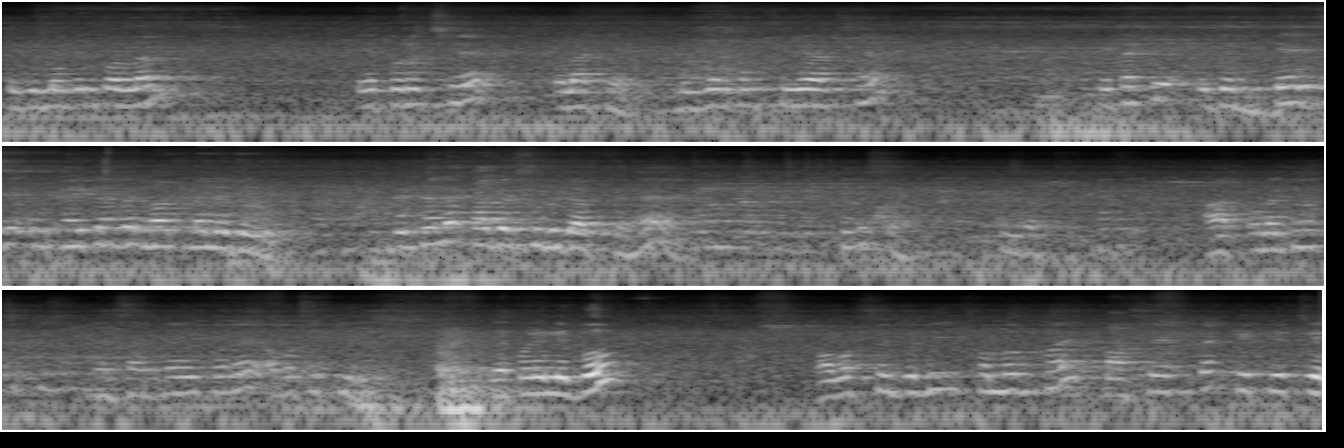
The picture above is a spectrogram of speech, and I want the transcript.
টিভি মেনটেন করলাম। এরপর হচ্ছে ওনাকে নিজের রকম শুয়ে আছে এটাকে এই যে যে উঠাইতে হবে নট ম্যানেজেবল উঠালে সুবিধা হচ্ছে হ্যাঁ? ঠিক আছে। আর ওনাকে হচ্ছে কি? সাইডলাইন করে অবশ্যই কি? ইয়ে করে নিব। অবশ্যই যদি সম্ভব হয়, পাশে একটা কিডনি ট্রে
